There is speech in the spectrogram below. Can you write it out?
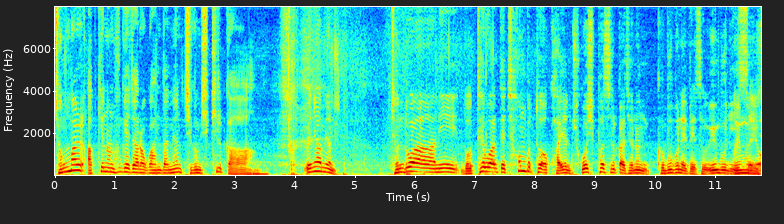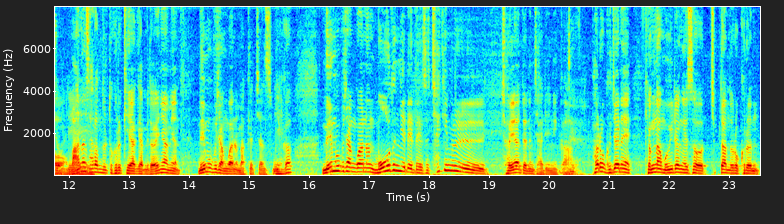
정말 아끼는 후계자라고 한다면 지금 시킬까? 왜냐하면 전두환이 노태우한테 처음부터 과연 주고 싶었을까 저는 그 부분에 대해서 의문이 의문이죠. 있어요. 예, 많은 예. 사람들도 그렇게 이야기합니다. 왜냐하면 내무부 장관을 맡겼지 않습니까? 내무부 장관은 모든 일에 대해서 책임을 져야 되는 자리니까. 바로 그 전에 경남 의령에서 집단으로 그런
